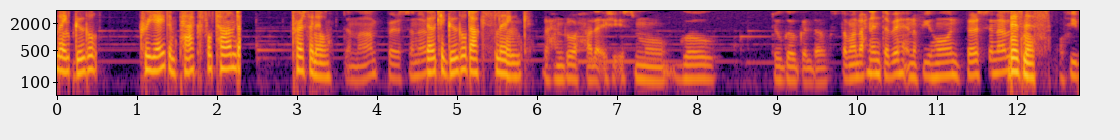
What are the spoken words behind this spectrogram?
Link Google. Create impactful Tom. Personal. تمام personal Go to Google Docs link. راح نروح على اشي اسمه go to Google Docs طبعا راح ننتبه انه في هون personal Business. وفي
